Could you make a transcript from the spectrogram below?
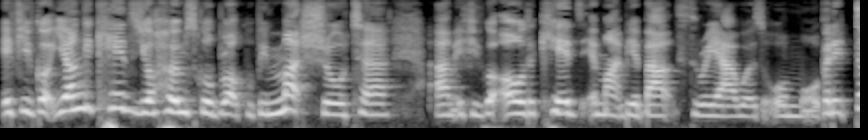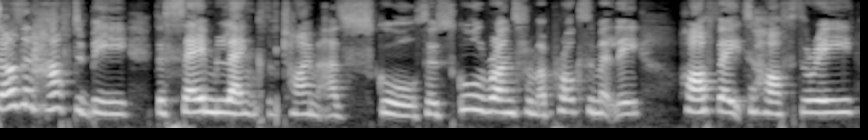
If you've got younger kids, your homeschool block will be much shorter. Um, if you've got older kids, it might be about three hours or more. But it doesn't have to be the same length of time as school. So school runs from approximately half eight to half three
